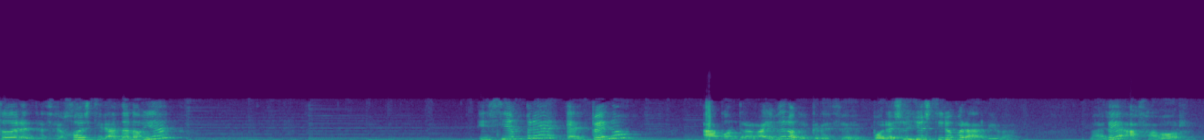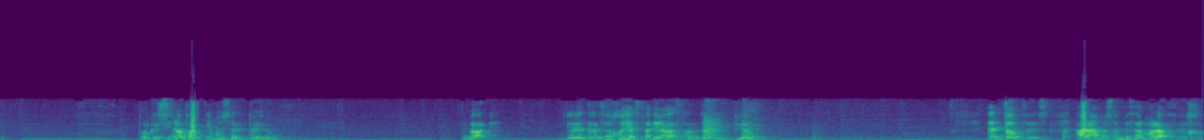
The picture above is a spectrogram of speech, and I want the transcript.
todo el entrecejo, estirándolo bien. Y siempre el pelo a contrarraíz de lo que crece. Por eso yo estiro para arriba. ¿vale? A favor. Porque si no partimos el pelo. Vale. Y el entrecejo ya estaría bastante limpio. Entonces, ahora vamos a empezar con la ceja.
